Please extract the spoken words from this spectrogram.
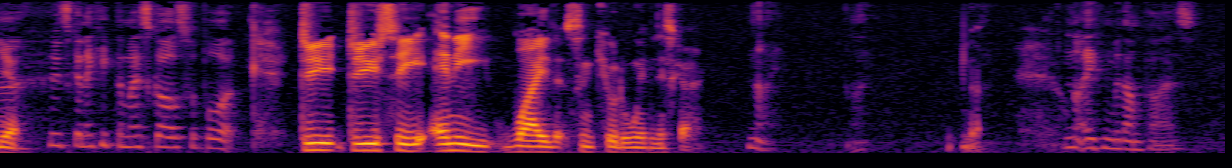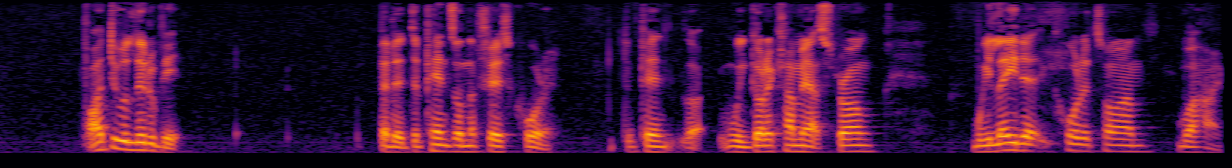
Yeah. Who's going to kick the most goals for Port? Do you, do you see any way that St Kilda win this game? No. No. Not even with umpires. I do a little bit, but it depends on the first quarter. Depend. Like, we got to come out strong. We lead at quarter time. We're home.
